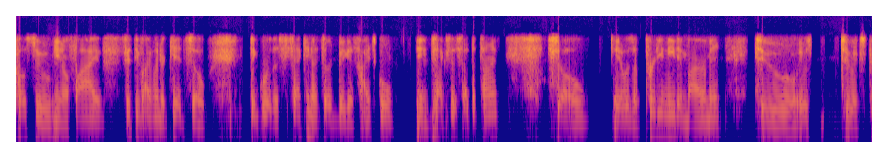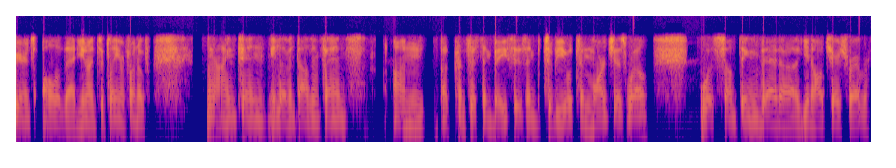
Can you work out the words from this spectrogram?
close to you know five, 5,500 kids. So I think we're the second or third biggest high school in Texas at the time. So it was a pretty neat environment to it was to experience all of that, you know, and to play in front of nine, ten, eleven thousand fans on a consistent basis, and to be able to march as well was something that uh, you know I'll cherish forever.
